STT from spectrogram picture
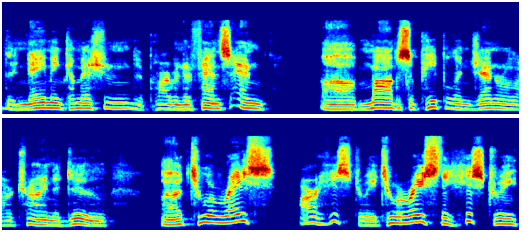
the naming commission, the Department of Defense, and uh, mobs of people in general are trying to do uh, to erase our history, to erase the history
